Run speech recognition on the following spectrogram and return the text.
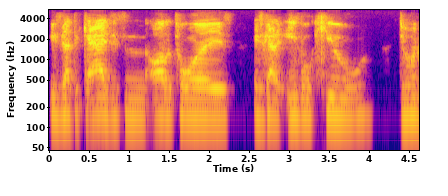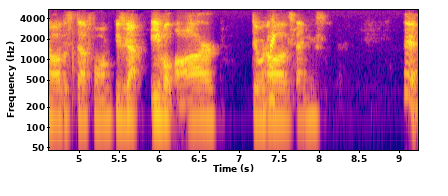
he's got the gadgets and all the toys. He's got an evil Q doing all the stuff for him. He's got evil R doing all the things. Yeah,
